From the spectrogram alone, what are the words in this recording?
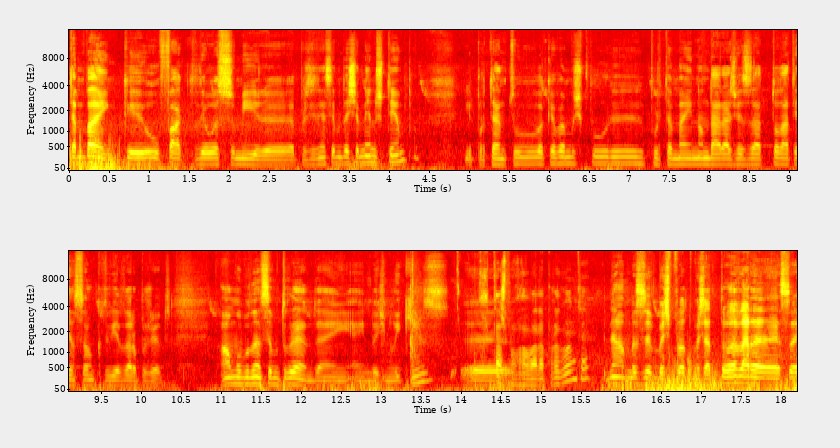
também que o facto de eu assumir a presidência me deixa menos tempo e portanto acabamos por, por também não dar às vezes toda a atenção que devia dar ao projeto. Há uma mudança muito grande em, em 2015. Estás para roubar a pergunta? Não, mas, mas pronto, mas já estou a dar essa,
